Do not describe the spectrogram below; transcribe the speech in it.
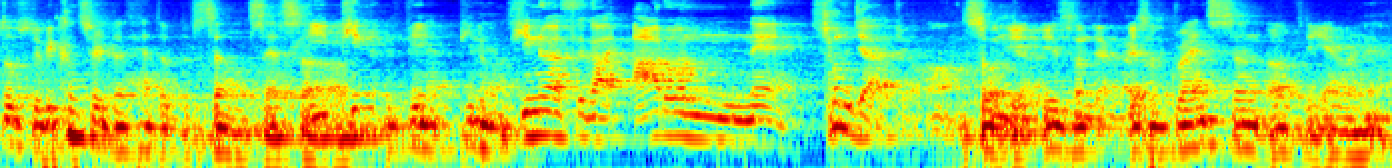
those we consider the head of the zealots as uh, 이 비, Phin- Phinehas. 비느하스가 아론의 손자죠. 어, So 손자, he is, 손자인가요? is a grandson of the Aaron.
